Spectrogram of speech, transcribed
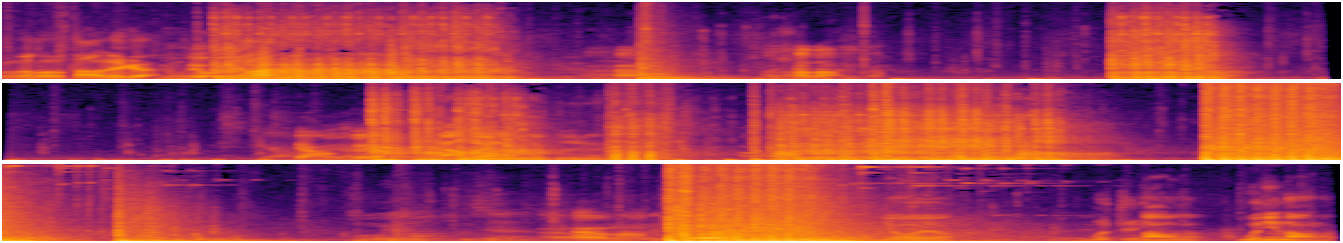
广告楼倒那个，最后一个。哎，稍倒一个。两队，两队，两队，不是这个。还有吗？有有。屋顶倒了，屋顶倒了。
